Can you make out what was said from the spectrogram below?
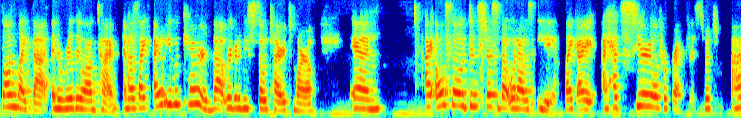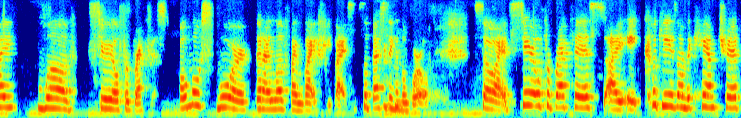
fun like that in a really long time. And I was like, I don't even care that we're going to be so tired tomorrow. And I also didn't stress about what I was eating. Like I, I had cereal for breakfast, which I love cereal for breakfast almost more than I love my life, you guys. It's the best thing in the world. So I had cereal for breakfast. I ate cookies on the camp trip.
